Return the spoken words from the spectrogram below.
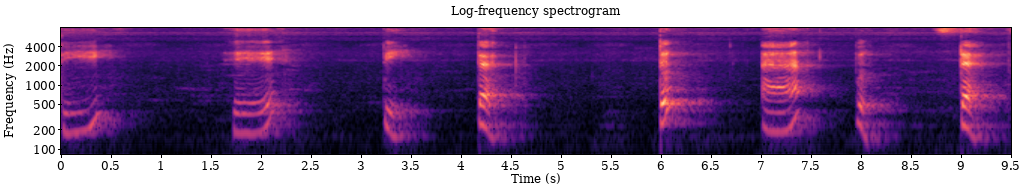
ಟಿ ಎ ಪಿ ಟ್ಯಾಪ್ ಟ ಆ್ಯಪ್ tap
